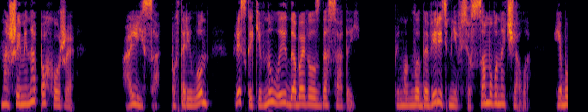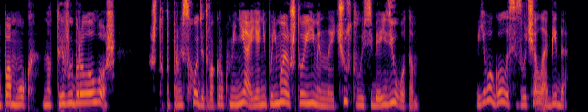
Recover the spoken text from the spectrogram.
«Наши имена похожи». «Алиса», — повторил он, резко кивнул и добавил с досадой. «Ты могла доверить мне все с самого начала. Я бы помог, но ты выбрала ложь. Что-то происходит вокруг меня, я не понимаю, что именно, и чувствую себя идиотом». В его голосе звучала обида.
